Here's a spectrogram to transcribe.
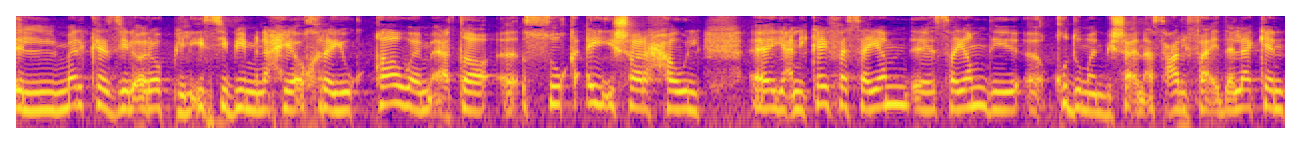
المركزي الأوروبي ال ECB من ناحية أخرى يقاوم إعطاء السوق أي إشارة حول يعني كيف سيمضي قدما بشأن أسعار الفائدة. لكن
